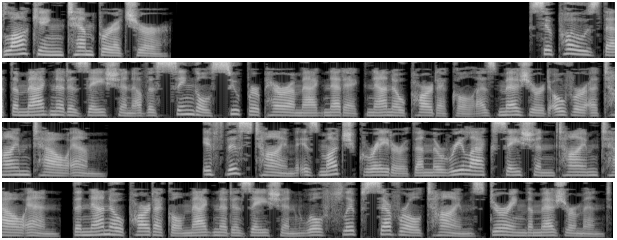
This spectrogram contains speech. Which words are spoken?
Blocking temperature. Suppose that the magnetization of a single superparamagnetic nanoparticle is measured over a time tau m. If this time is much greater than the relaxation time tau n, the nanoparticle magnetization will flip several times during the measurement.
